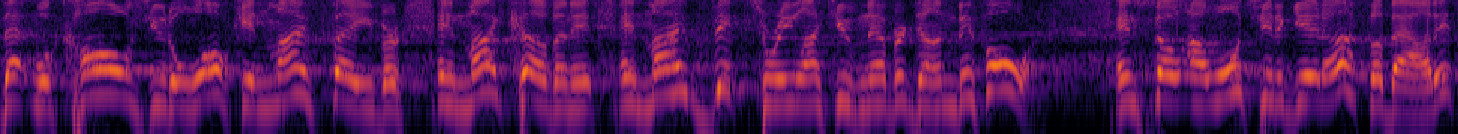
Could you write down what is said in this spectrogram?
that will cause you to walk in my favor and my covenant and my victory like you've never done before. And so I want you to get up about it.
